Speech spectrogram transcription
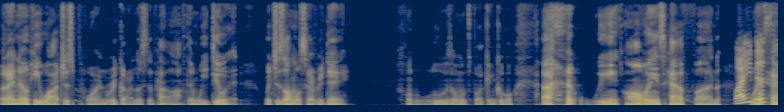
But I know he watches porn regardless of how often we do it, which is almost every day. Ooh, it's almost fucking cool. Uh, we always have fun Why are you with dissing him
